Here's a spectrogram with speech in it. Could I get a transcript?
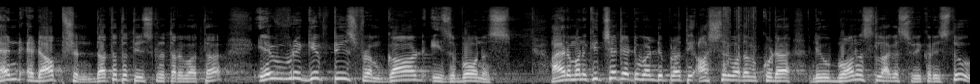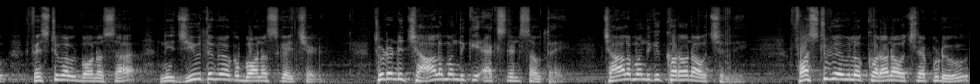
అండ్ అడాప్షన్ దత్తత తీసుకున్న తర్వాత every gift is from God is a bonus ఆయన మనకిచ్చేటటువంటి ప్రతి ఆశీర్వాదం కూడా నీవు బోనస్ లాగా స్వీకరిస్తూ ఫెస్టివల్ బోనసా నీ జీవితమే ఒక బోనస్గా ఇచ్చాడు. చూడండి చాలామందికి యాక్సిడెంట్స్ అవుతాయి. చాలామందికి కరోనా వచ్చింది. ఫస్ట్ వేవ్లో కరోనా వచ్చినప్పుడు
